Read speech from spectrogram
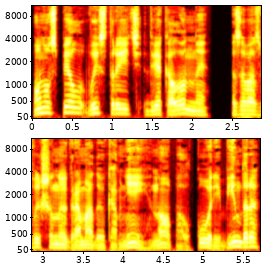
он успел выстроить две колонны за возвышенную громаду камней, но полку Рибиндера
